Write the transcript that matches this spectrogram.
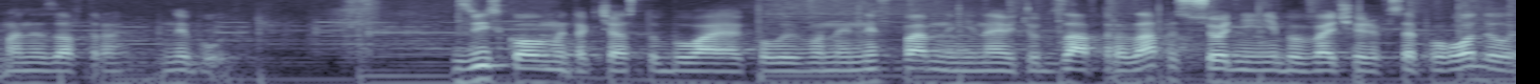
мене завтра не буде. З військовими так часто буває, коли вони не впевнені, навіть от завтра запис, сьогодні ніби ввечері все погодили.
